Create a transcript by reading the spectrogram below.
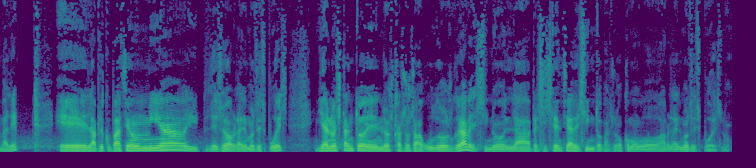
¿vale? Eh, la preocupación mía, y de eso hablaremos después, ya no es tanto en los casos agudos graves, sino en la persistencia de síntomas, ¿no? Como hablaremos después, ¿no?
